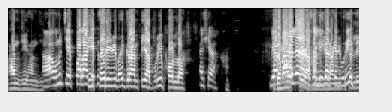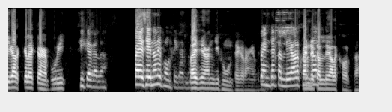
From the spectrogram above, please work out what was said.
ਹਾਂਜੀ ਹਾਂਜੀ। ਹਾਂ ਉਹਨੂੰ ਚੇਪਾ ਲਾ ਕੇ ਦੀ ਵੀ ਬਾਈ ਗਾਰੰਟੀ ਆ ਪੂਰੀ ਫੁੱਲ ਅੱਛਾ। ਵੀ ਆਪਾਂ ਲੈ ਤਸੱਲੀ ਕਰਕੇ ਪੂਰੀ। ਤਸੱਲੀ ਕਰਕੇ ਲੈ ਕੇ ਆਏ ਪੂਰੀ। ਠੀਕ ਹੈ ਗੱਲ ਪੈਸੇ ਇਹਨਾਂ ਦੇ ਫੋਨ ਤੇ ਕਰ ਲਓ ਪੈਸੇ ਹਾਂਜੀ ਫੋਨ ਤੇ ਕਰਾਂਗੇ ਵੀਰੇ। ਪਿੰਡ ਟੱਲੇਵਾਲ ਪਿੰਡ ਖੁਰਦਾ ਟੱਲੇ ਵਾਲ ਖੁਰਦਾ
